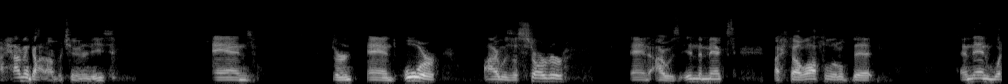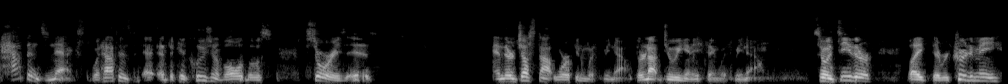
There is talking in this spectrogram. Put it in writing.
I haven't gotten opportunities, and and or I was a starter and I was in the mix. I fell off a little bit. And then what happens next, what happens at the conclusion of all of those stories is, and they're just not working with me now. They're not doing anything with me now. So it's either like they recruited me,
